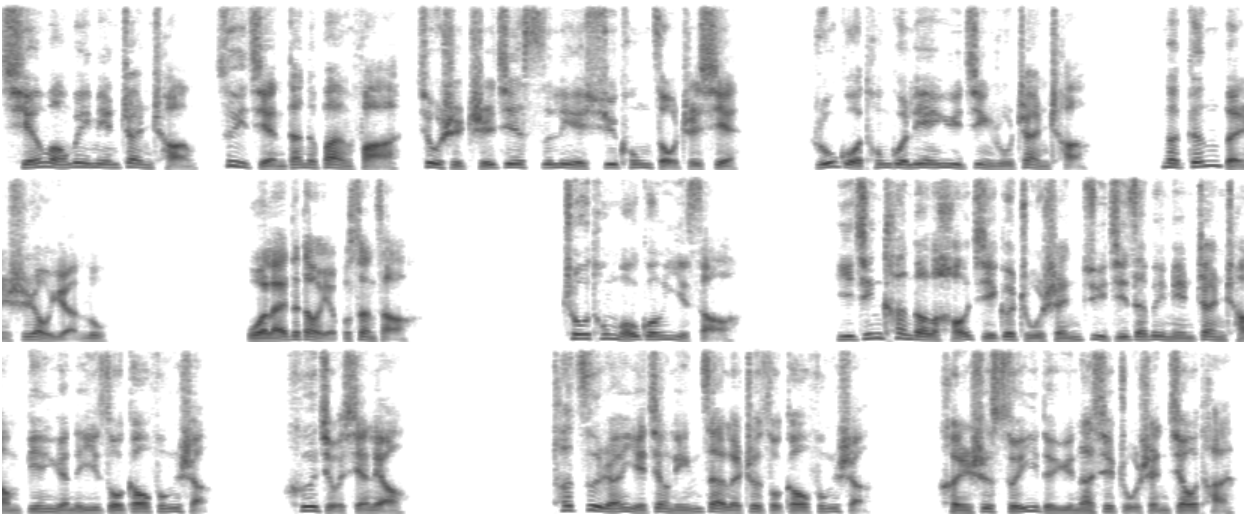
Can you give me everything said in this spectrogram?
前往位面战场最简单的办法就是直接撕裂虚空走直线。如果通过炼狱进入战场，那根本是绕远路。我来的倒也不算早。周通眸光一扫，已经看到了好几个主神聚集在位面战场边缘的一座高峰上，喝酒闲聊。他自然也降临在了这座高峰上。很是随意的与那些主神交谈。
